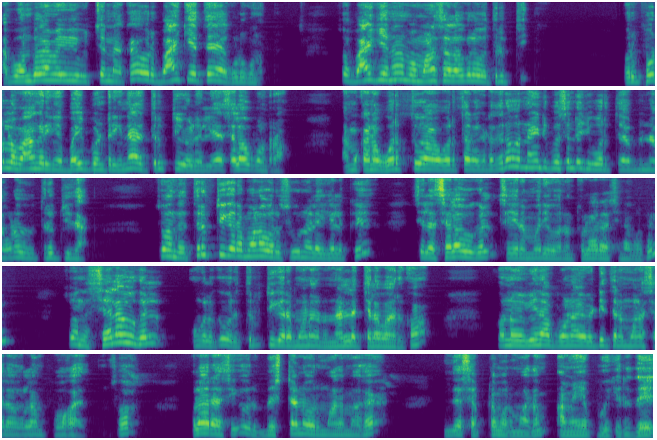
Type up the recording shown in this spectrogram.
அப்போ ஒன்பதாம் அதிபதி உச்சம்னாக்கா ஒரு பாக்கியத்தை கொடுக்கணும். ஸோ பாக்கியம்னா நம்ம மனசளவுக்கு ஒரு திருப்தி. ஒரு பொருளை வாங்குறீங்க பை பண்ணுறீங்கன்னா அது திருப்தி வேணும் இல்லையா? செலவு பண்ணுறோம் நமக்கான ஒர்த்து ஒருத்தர் கிட்டத்தட்ட ஒரு நைன்டி பர்சன்டேஜ் ஒர்த்து அப்படின்னா கூட ஒரு திருப்தி தான் ஸோ அந்த திருப்திகரமான ஒரு சூழ்நிலைகளுக்கு சில செலவுகள் செய்கிற மாதிரி வரும் துளாராசி நபர்கள். ஸோ அந்த செலவுகள் உங்களுக்கு ஒரு திருப்திகரமான ஒரு நல்ல செலவாக இருக்கும். ஒன்று வீணாக போனால் வெட்டித்தனமான செலவுகள்லாம் போகாது. ஸோ துளாராசிக்கு ஒரு பெஸ்ட்டான ஒரு மாதமாக இந்த செப்டம்பர் மாதம் அமைய போகிறது.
